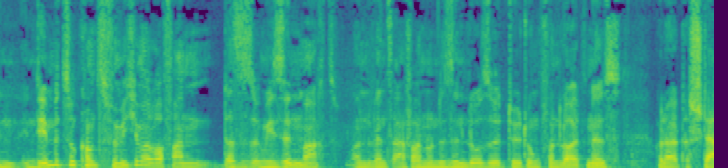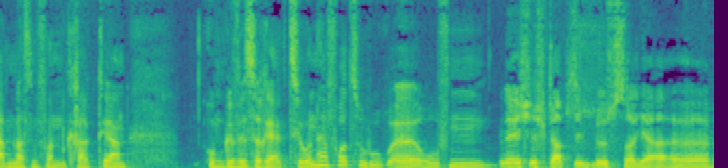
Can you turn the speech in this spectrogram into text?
in, in dem Bezug kommt es für mich immer darauf an, dass es irgendwie Sinn macht. Und wenn es einfach nur eine sinnlose Tötung von Leuten ist oder das Sterben lassen von Charakteren, um gewisse Reaktionen hervorzurufen, Nee, ich, ich glaube, es soll ja äh,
